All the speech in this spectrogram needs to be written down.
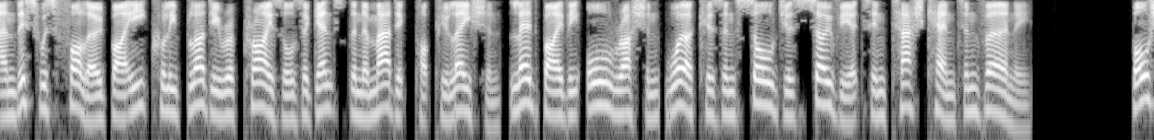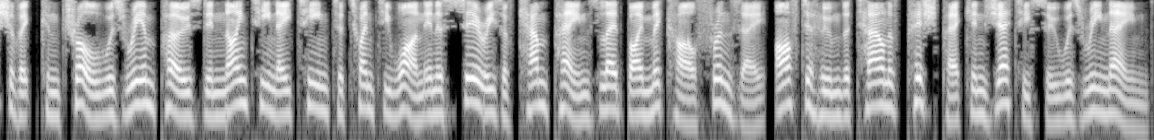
and this was followed by equally bloody reprisals against the nomadic population, led by the All-Russian workers and soldiers Soviets in Tashkent and Verny. Bolshevik control was reimposed in 1918–21 in a series of campaigns led by Mikhail Frunze, after whom the town of Pishpek in Zhetisu was renamed.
